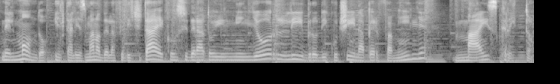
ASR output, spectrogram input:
Nel mondo il talismano della felicità è considerato il miglior libro di cucina per famiglie mai scritto.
